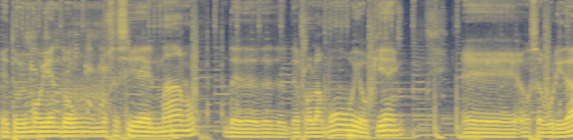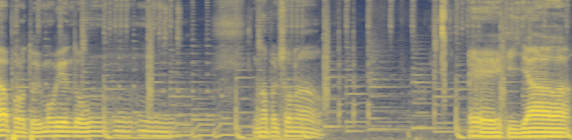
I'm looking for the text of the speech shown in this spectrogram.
Estuvimos viendo un, no sé si hermano de, de, de, Flora Movie o quién, eh, o seguridad, pero estuvimos viendo un, una persona eh, quillada,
